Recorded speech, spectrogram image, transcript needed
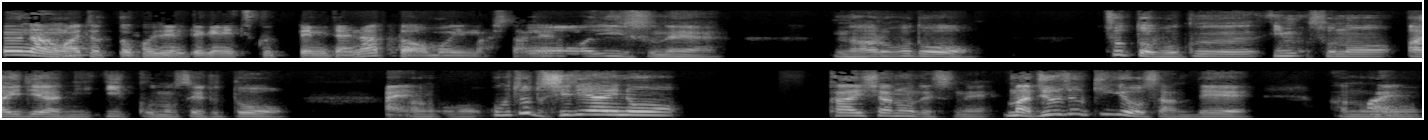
そういうのはちょっと個人的に作ってみたいなとは思いましたね。いいですね。なるほど。ちょっと僕、今そのアイデアに一個載せると、はいあの僕ちょっと知り合いの会社のですね、まあ上場企業さんで、あの、はい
